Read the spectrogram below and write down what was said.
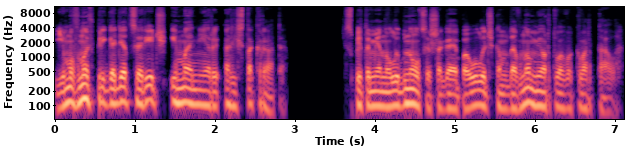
ему вновь пригодятся речь и манеры аристократа. Спитамен улыбнулся, шагая по улочкам давно мертвого квартала.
